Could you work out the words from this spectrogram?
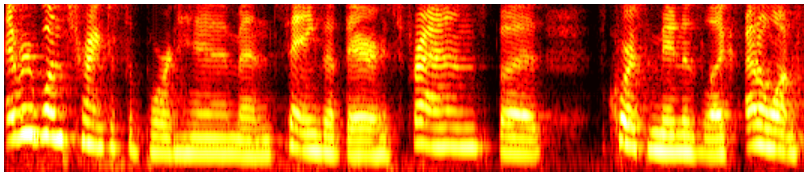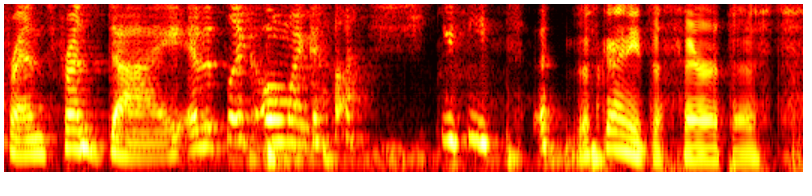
everyone's trying to support him and saying that they're his friends, but of course Myn is like, I don't want friends. Friends die. And it's like, oh my gosh. You need to This guy needs a therapist.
